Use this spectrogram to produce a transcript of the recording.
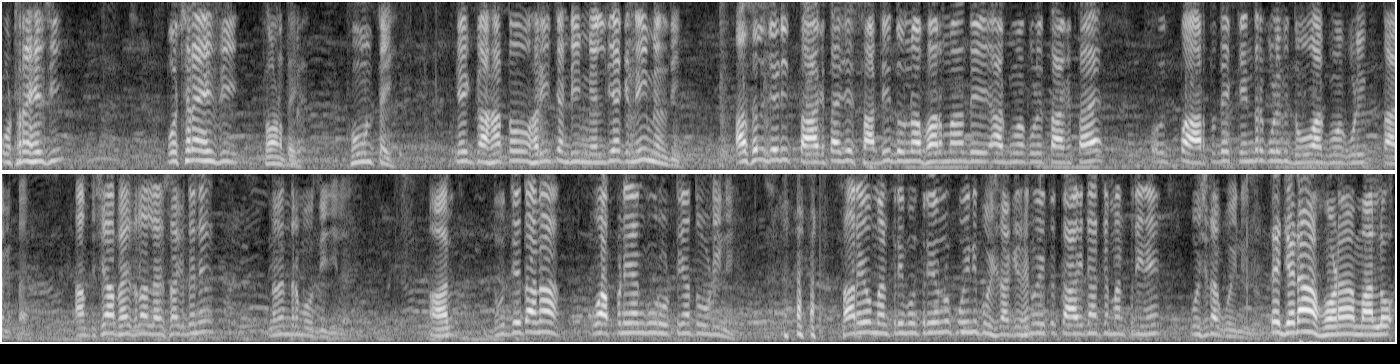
ਉੱਠ ਰਹੇ ਸੀ ਪੁੱਛ ਰਹੇ ਸੀ ਫੋਨ ਤੇ। ਫੋਨ ਤੇ ਕਿ ਗਾਹਾਂ ਤੋਂ ਹਰੀ ਝੰਡੀ ਮਿਲਦੀ ਹੈ ਕਿ ਨਹੀਂ ਮਿਲਦੀ। ਅਸਲ ਜਿਹੜੀ ਤਾਕਤ ਹੈ ਜੇ ਸਾਡੀ ਦੋਨਾਂ ਫਰਮਾਂ ਦੇ ਆਗੂਆਂ ਕੋਲੇ ਤਾਕਤ ਹੈ ਉਹ ਭਾਰਤ ਦੇ ਕੇਂਦਰ ਕੋਲੇ ਵੀ ਦੋ ਆਗੂਆਂ ਕੋਲੇ ਤਾਕਤ ਹੈ। ਅਮਿਤ ਸ਼ਾਹ ਫੈਸਲਾ ਲੈ ਸਕਦੇ ਨੇ ਨਰਿੰਦਰ ਮੋਦੀ ਜੀ ਲੈ ਸਕਦੇ ਆ ਦੂਜੇ ਤਾਂ ਨਾ ਉਹ ਆਪਣੇ ਵਾਂਗੂ ਰੋਟੀਆਂ ਤੋੜ ਹੀ ਨੇ। ਸਾਰੇ ਉਹ ਮੰਤਰੀ ਮੰਤਰੀ ਉਹਨੂੰ ਕੋਈ ਨਹੀਂ ਪੁੱਛਦਾ ਕਿਸੇ ਨੂੰ ਇੱਕ ਕਾਗਜ਼ਾਂ 'ਚ ਮੰਤਰੀ ਨੇ ਪੁੱਛਦਾ ਕੋਈ ਨਹੀਂ। ਤੇ ਜਿਹੜਾ ਹੁਣ ਮੰਨ ਲਓ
